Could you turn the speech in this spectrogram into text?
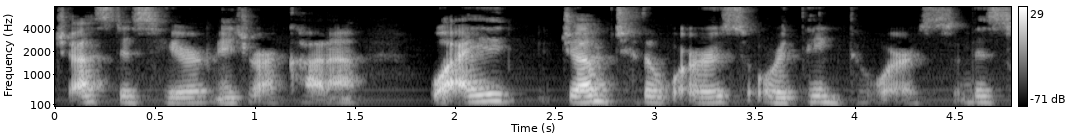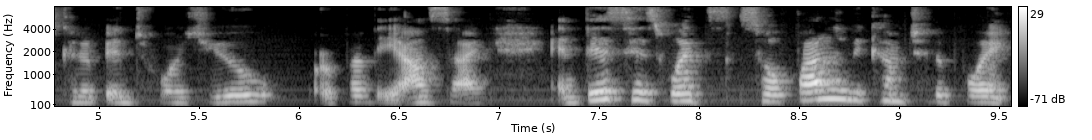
Justice here, Major Arcana, why jump to the worst or think the worst. This could have been towards you or from the outside. And this is what's so finally we come to the point.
